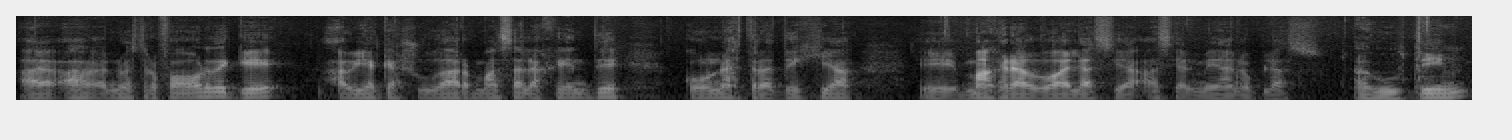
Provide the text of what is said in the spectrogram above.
a, a nuestro favor de que había que ayudar más a la gente con una estrategia eh, más gradual hacia, hacia el mediano plazo. Agustín.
